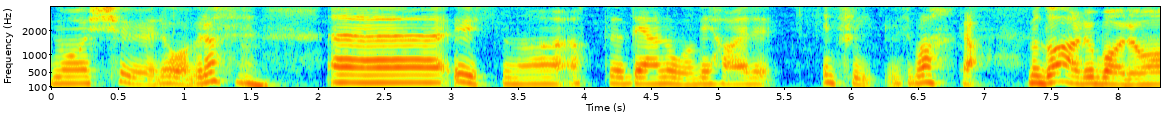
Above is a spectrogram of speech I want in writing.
med å kjøre over oss. eh, uten at det er noe vi har innflytelse på. Ja. Men da er det jo bare å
